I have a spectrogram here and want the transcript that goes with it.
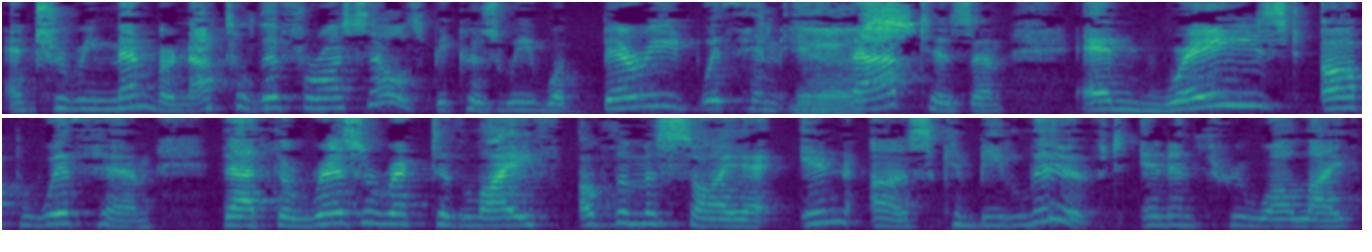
and to remember not to live for ourselves because we were buried with him Yes. in baptism and raised up with him that the resurrected life of the Messiah in us can be lived in and through our life.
